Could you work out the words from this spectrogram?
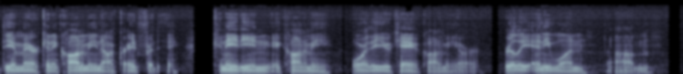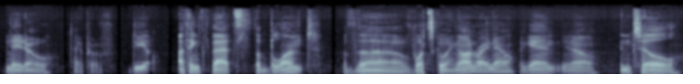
the American economy, not great for the Canadian economy or the UK economy or really anyone um, NATO type of deal. I think that's the blunt of the of what's going on right now. Again, you know, until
